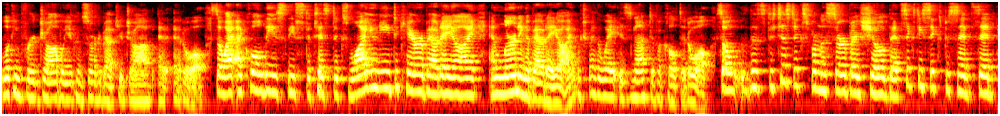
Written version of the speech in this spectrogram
looking for a job or you're concerned about your job at, at all. So I, I, call these these statistics why you need to care about AI and learning about AI, which by the way is not difficult at all. So the statistics from the survey showed that 66% said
